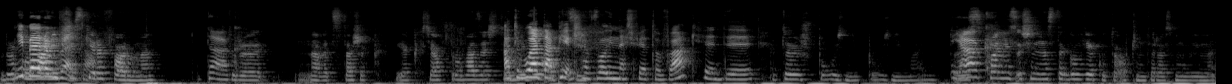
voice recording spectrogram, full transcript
Liberum veto. wszystkie reformy, Tak. które nawet Staszek jak chciał wprowadzać, to A to nie była ta opcji. pierwsza wojna światowa, kiedy... To już później, później mają. To Jak? jest koniec XVIII wieku, to o czym teraz mówimy.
